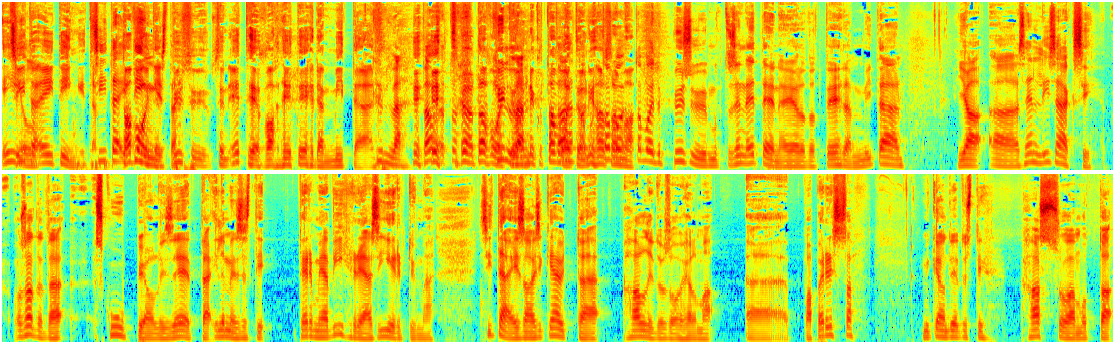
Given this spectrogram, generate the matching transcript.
ei, siitä ole, ei tingitä. Siitä ei tavoite tingistä. pysyy sen eteen, vaan ei tehdä mitään. Kyllä. Ta- ta- tavoite kyllä. on, niin kuin, tavoite on ihan tavo- sama. Tavoite pysyy, mutta sen eteen ei odota tehdä mitään. Ja äh, sen lisäksi osa tätä skuuppia oli se, että ilmeisesti termiä vihreä siirtymä, sitä ei saisi käyttää hallitusohjelma äh, paperissa, mikä on tietysti hassua, mutta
